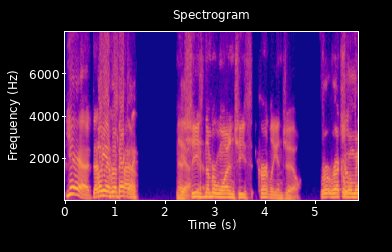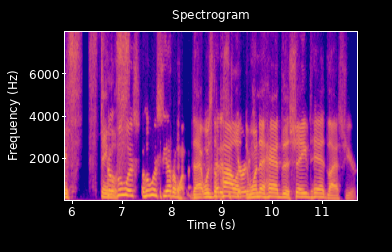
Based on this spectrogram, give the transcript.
yeah. That's oh yeah, Rebecca. Hispanic- Now, Yeah. she's Yeah. number one, and she's currently in jail. Re- recommending So Stamos. who was who was the other one? That was the Head of pilot, the one that had the shaved head last year.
